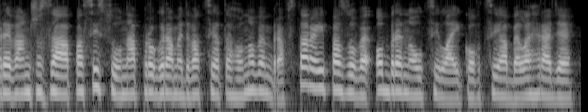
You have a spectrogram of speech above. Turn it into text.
Revanš zápasy sú na programe 20. novembra v Starej Pazove, Obrenovci, Lajkovci a Belehrade.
